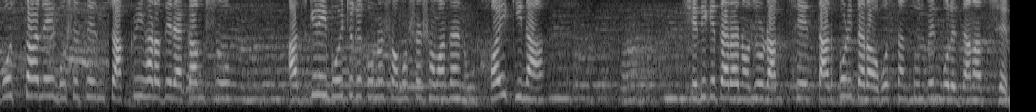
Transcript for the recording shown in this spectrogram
অবস্থানে বসেছেন চাকরিহারাদের একাংশ। আজকের এই বৈঠকে কোনো সমস্যার সমাধান হয় কিনা সেদিকে তারা নজর রাখছে, তারপরই তারা অবস্থান তুলবেন বলে জানাচ্ছেন।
